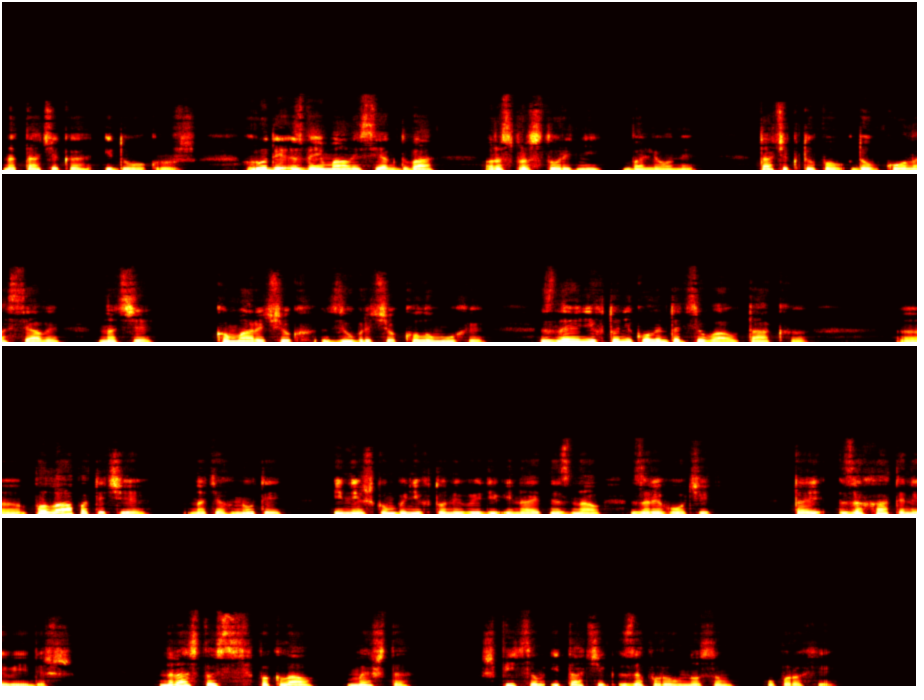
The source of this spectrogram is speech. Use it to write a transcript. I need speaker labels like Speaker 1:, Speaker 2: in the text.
Speaker 1: на тачика і доокруж. Груди здіймались, як два розпросторені бальони. Тачик тупав довкола сяви, наче комаричок, дзюбричок коломухи. З нею ніхто ніколи не танцював, так, е, полапати чи натягнути, і нишком би ніхто не видів і навіть не знав, зарегочить, та й за хати не вийдеш. Нараз хтось поклав мешта шпіцом і тачик запоров носом у порохи.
